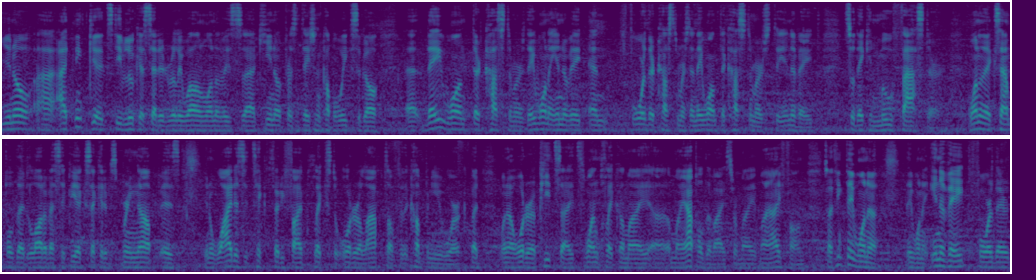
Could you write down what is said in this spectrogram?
You know, uh, I think uh, Steve Lucas said it really well in one of his uh, keynote presentations a couple weeks ago. Uh, they want their customers, they want to innovate and for their customers, and they want the customers to innovate so they can move faster. One of the examples that a lot of SAP executives bring up is, you know, why does it take 35 clicks to order a laptop for the company you work, but when I order a pizza, it's one click on my, uh, my Apple device or my, my iPhone. So I think they want to they want to innovate for their,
